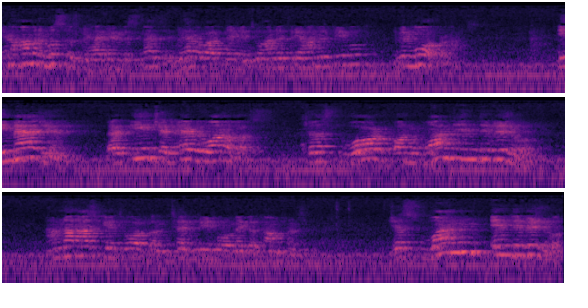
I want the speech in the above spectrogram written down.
You know how many Muslims we have in this masjid? We have about maybe 200, 300 people, even more perhaps. Imagine that each and every one of us just work on one individual. I'm not asking you to work on 10 people or make a conference. Just one individual,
